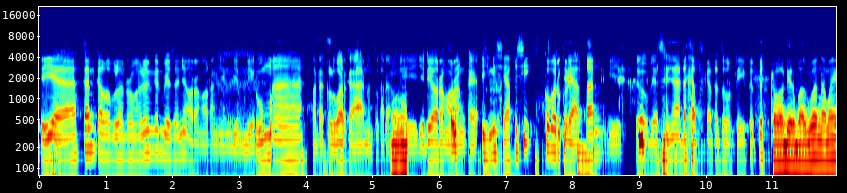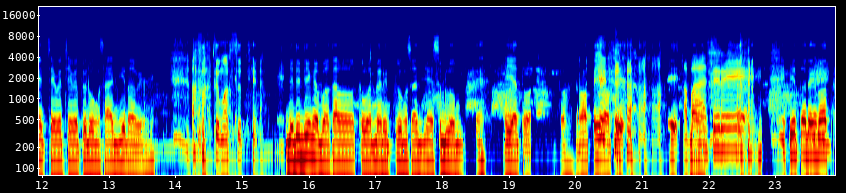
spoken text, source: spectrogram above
iya kan kalau bulan Ramadan kan biasanya orang-orang yang diam di rumah pada keluar kan untuk tarawih jadi orang-orang kayak "Ih, ini siapa sih kok baru kelihatan gitu biasanya ada kata-kata seperti itu tuh Kalau di rumah gue namanya cewek-cewek tudung saji tau gak sih? apa tuh maksudnya Jadi dia nggak bakal keluar dari tudung sajinya sebelum eh, iya tuh. Tuh, roti roti. Bang. sih, Ri? Itu ada yang roti.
